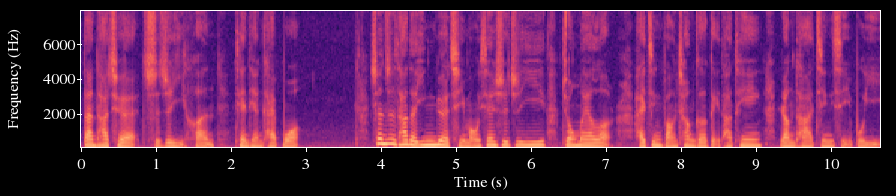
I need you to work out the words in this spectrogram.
但他却持之以恒，天天开播。甚至他的音乐启蒙先师之一 John Mayer 还进房唱歌给他听，让他惊喜不已。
